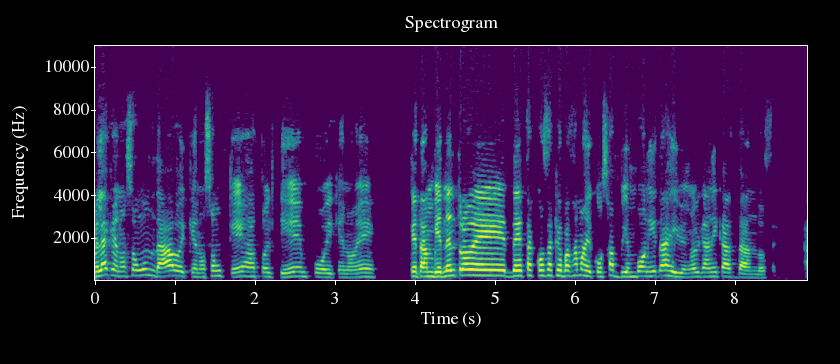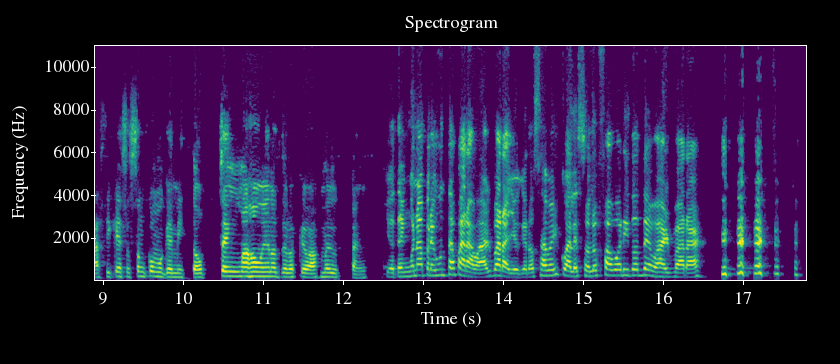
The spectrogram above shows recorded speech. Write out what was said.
¿verdad? Que no son un dado y que no son quejas todo el tiempo y que no es, que también dentro de, estas cosas que pasamos hay cosas bien bonitas y bien orgánicas dándose. Así que esos son como que mis top 10 más o menos de los que más me gustan. Yo tengo una pregunta para Bárbara. Yo quiero saber cuáles son los favoritos de Bárbara.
